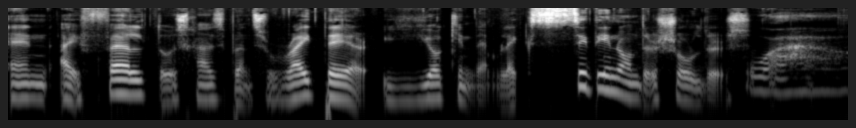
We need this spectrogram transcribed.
And I felt those husbands right there, yoking them, like sitting on their shoulders. Wow.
